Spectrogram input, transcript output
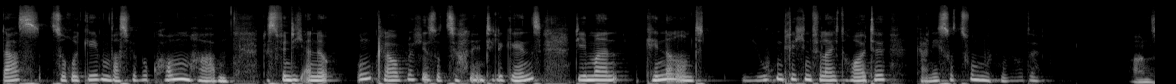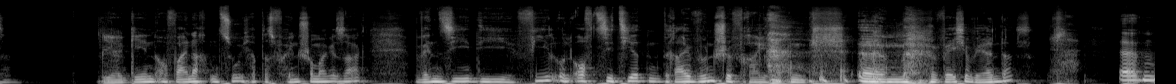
das zurückgeben, was wir bekommen haben. Das finde ich eine unglaubliche soziale Intelligenz, die man Kindern und Jugendlichen vielleicht heute gar nicht so zumuten würde. Wahnsinn. Wir gehen auf Weihnachten zu, ich habe das vorhin schon mal gesagt. Wenn Sie die viel und oft zitierten drei Wünsche frei hätten, ähm, welche wären das? Ähm,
